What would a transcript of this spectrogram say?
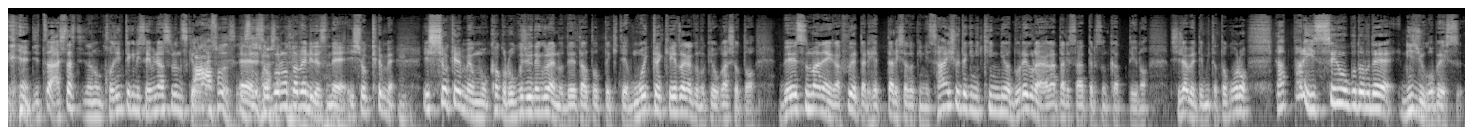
実は明日、あの、個人的にセミナーするんですけど、ね、あーそうですねえーそこのためにですね、一生懸命、一生懸命もう過去60年ぐらいのデータを取ってきて、もう一回経済学の教科書と、ベースマネーが増えたり減ったりしたときに、最終的に金利はどれぐらい上がったり下がったりするかっていうのを調べてみたところ、やっぱり1000億ドルで25ベース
